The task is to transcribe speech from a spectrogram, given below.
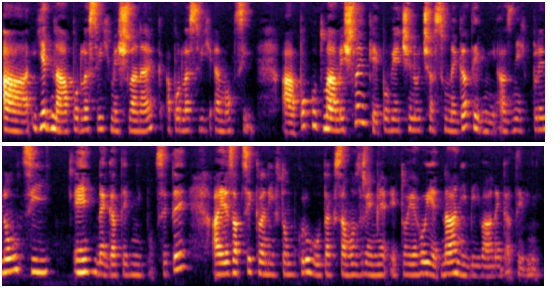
a jedná podle svých myšlenek a podle svých emocí. A pokud má myšlenky po většinu času negativní a z nich plynoucí i negativní pocity a je zaciklený v tom kruhu, tak samozřejmě i to jeho jednání bývá negativní.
